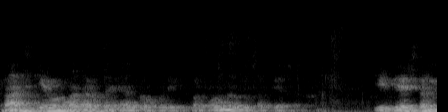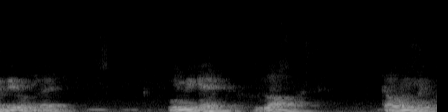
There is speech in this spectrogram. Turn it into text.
ರಾಜಕೀಯವಾಗಿ ಮಾತಾಡ್ತಾ ಇದ್ದೀನಿ ಅನ್ಕೋಬೇಡಿ, ಬಟ್ ಒಂದೊಂದು ಸತ್ಯ ಈ ದೇಶದಲ್ಲಿ ಅಂದರೆ ನಿಮಗೆ ಲಾ ಗವರ್ಮೆಂಟ್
